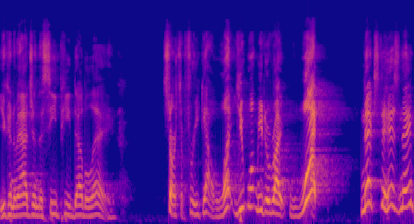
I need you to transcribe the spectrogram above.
You can imagine the CPAA starts to freak out. What? You want me to write what? Next to his name,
